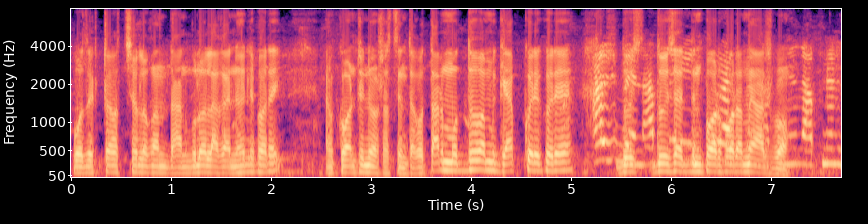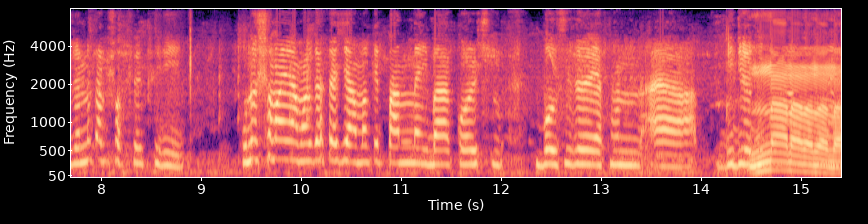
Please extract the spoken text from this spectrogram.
প্রজেক্টটা হচ্ছে কারণ ধানগুলো লাগানো হলে পরে আমি কন্টিনিউ আসার চিন্তা করি। তার মধ্যেও আমি গ্যাপ করে করে দুই দুই চার দিন পর পর আমি আসব। আপনার- জন্য তো আমি সবসময় ফ্রি কোনো সময় আমার কাছে এসে আমাকে পান নাই বা বলছি যে এখন ভিডিও না না না না না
